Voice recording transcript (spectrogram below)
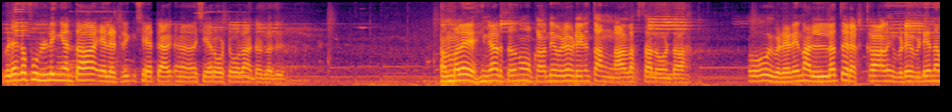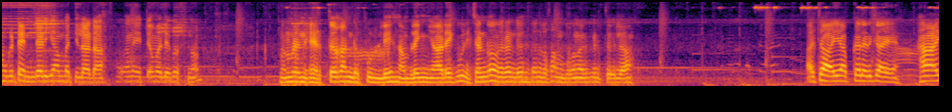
ഇവിടെയൊക്കെ ഫുള്ള് ഇങ്ങനത്തെ ഇലക്ട്രിക് ഷെയർ ഷെയർ ഓട്ടോകളാണ് ട്ടോ ഉള്ളത്. നമ്മളെ ഇനി അടുത്തത് നോക്കണത് ഇവിടെ എവിടെയെങ്കിലും തങ്ങാനുള്ള സ്ഥലം ഉണ്ടാ? ഓ ഇവിടെ നല്ല തിരക്കാണ് ഇവിടെ എവിടെയും നമുക്ക് ടെൻ്റ് അടിക്കാൻ പറ്റില്ല കേട്ടാ അതാണ് ഏറ്റവും വലിയ പ്രശ്നം നമ്മൾ നേരത്തെ കണ്ട പുള്ളി നമ്മൾ ഇങ്ങാടേക്ക് വിളിച്ചോണ്ട് വന്നിട്ടുണ്ട് ഇതെന്താ സംഭവം എന്ന് എനിക്ക് പിടിച്ചില്ല अच्छा ये आपका लड़का है हाय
